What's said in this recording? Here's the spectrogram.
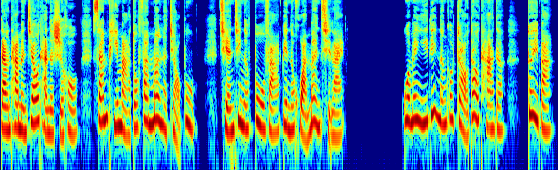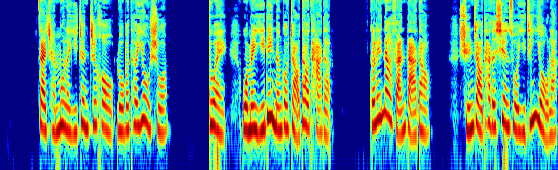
当他们交谈的时候，三匹马都放慢了脚步，前进的步伐变得缓慢起来。我们一定能够找到他的，对吧？”在沉默了一阵之后，罗伯特又说：“对，我们一定能够找到他的。”格雷纳凡答道。寻找他的线索已经有了，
